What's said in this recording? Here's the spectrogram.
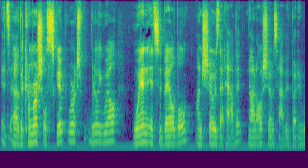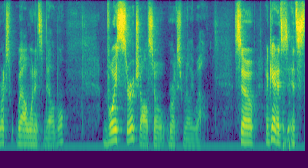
It's, uh, the commercial skip works really well when it's available on shows that have it. Not all shows have it, but it works well when it's available. Voice search also works really well. So again, it's it's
